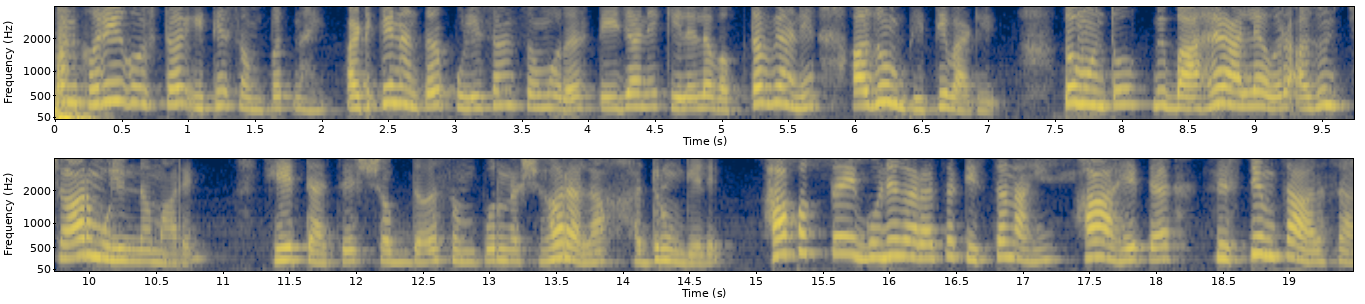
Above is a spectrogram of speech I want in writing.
पण खरी गोष्ट इथे संपत नाही. अटकेनंतर पोलिसांसमोरच तेजाने केलेल्या वक्तव्याने अजून भीती वाढली. तो म्हणतो मी बाहेर आल्यावर अजून चार मुलींना मारेन. हे त्याचे शब्द संपूर्ण शहराला हादरून गेले. हा फक्त एक गुन्हेगाराचा किस्सा नाही हा आहे त्या सिस्टीमचा आरसा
